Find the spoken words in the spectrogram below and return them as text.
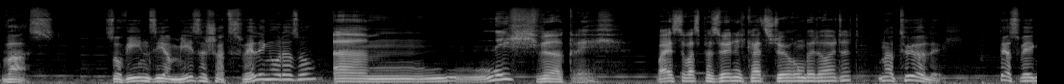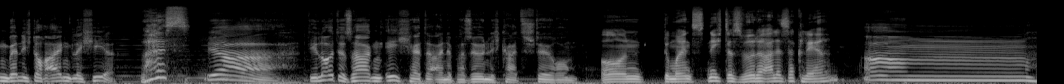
Was? So wie ein siamesischer Zwilling oder so? Ähm, nicht wirklich. Weißt du, was Persönlichkeitsstörung bedeutet? Natürlich. Deswegen bin ich doch eigentlich hier. Was? Ja, die Leute sagen, ich hätte eine Persönlichkeitsstörung. Und du meinst nicht, das würde alles erklären? Ähm.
